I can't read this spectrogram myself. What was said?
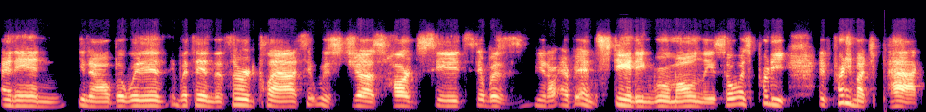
And in, you know, but within within the third class, it was just hard seats. It was, you know, and standing room only. So it was pretty, it pretty much packed,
